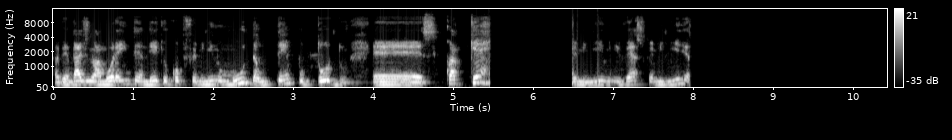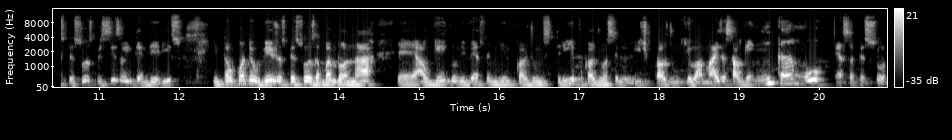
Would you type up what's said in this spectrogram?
A verdade do amor é entender que o corpo feminino muda o tempo todo. É, qualquer feminino, universo feminino pessoas precisam entender isso. Então, quando eu vejo as pessoas abandonar é, alguém do universo feminino por causa de uma estria, por causa de uma celulite, por causa de um quilo a mais, essa alguém nunca amou essa pessoa.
